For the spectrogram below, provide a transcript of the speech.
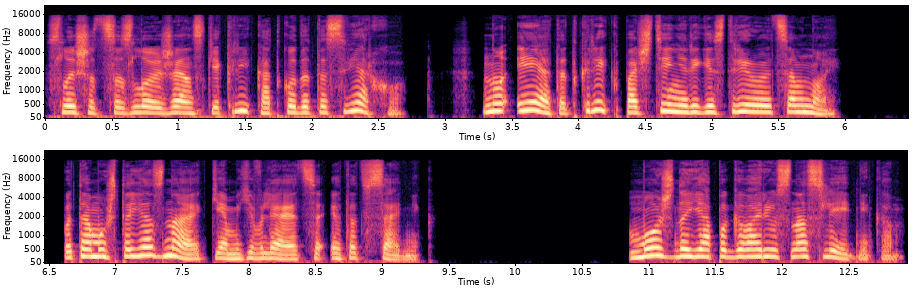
Слышится злой женский крик откуда-то сверху. Но и этот крик почти не регистрируется мной, потому что я знаю, кем является этот всадник. «Можно я поговорю с наследником?»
